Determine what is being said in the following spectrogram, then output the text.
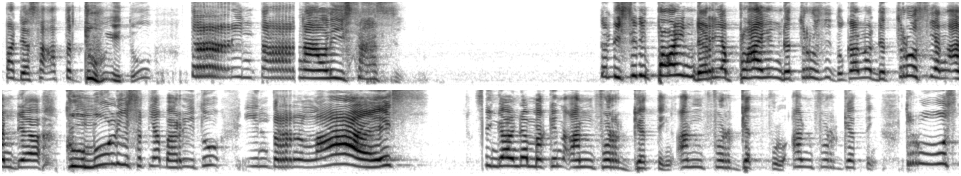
pada saat teduh itu terinternalisasi. Dan di sini poin dari applying the truth itu. Karena the truth yang Anda gumuli setiap hari itu internalize. Sehingga Anda makin unforgetting, unforgetful, unforgetting. Terus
